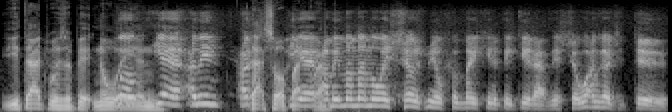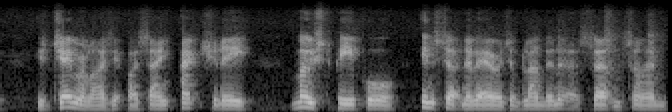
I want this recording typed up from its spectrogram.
your dad was a bit naughty Well, and yeah, I mean that sort of background. Yeah, I mean, my mum always tells me off for making a big deal out of this. So what I'm going to do is generalise it by saying, actually, most people in certain areas of London at a certain time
